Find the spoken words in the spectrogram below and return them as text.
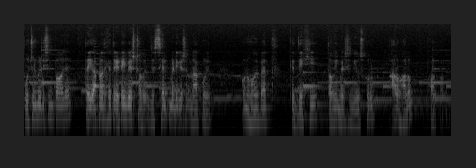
প্রচুর মেডিসিন পাওয়া যায়। তাই আপনাদের ক্ষেত্রে এটাই বেস্ট হবে যে সেলফ মেডিকেশন না করে কোনো হোমিওপ্যাথকে দেখিয়ে তবেই মেডিসিন ইউজ করুন। আরও ভালো ফল পাবেন।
